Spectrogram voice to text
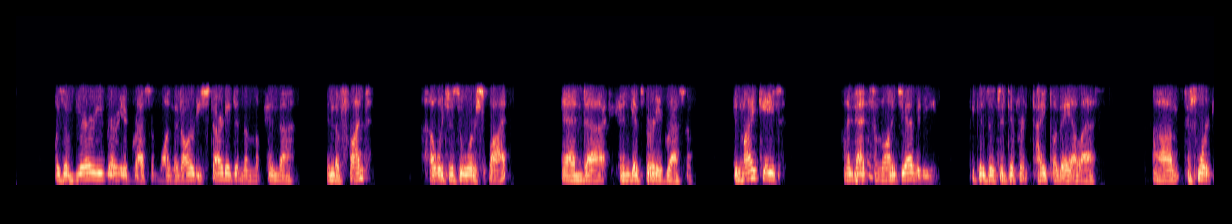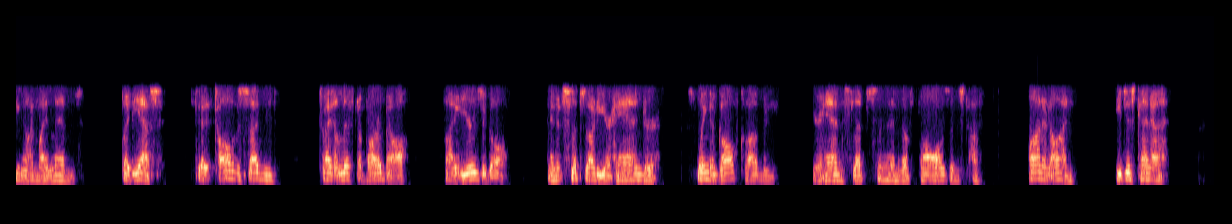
was a very, very aggressive one that already started in the in the in the front, uh, which is the worst spot, and uh, and gets very aggressive. In my case, I've had some longevity because it's a different type of ALS. Um, just working on my limbs, but yes, to, to all of a sudden try to lift a barbell five years ago, and it slips out of your hand, or swing a golf club and your hand slips and then the falls and stuff, on and on. You just kind of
